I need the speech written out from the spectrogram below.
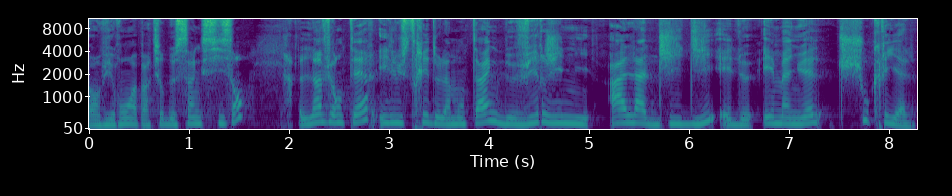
environ à partir de 5-6 ans, l'inventaire illustré de la montagne de Virginie Aladjidi et de Emmanuel Choucriel.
